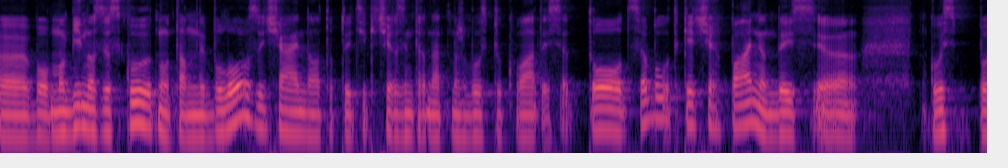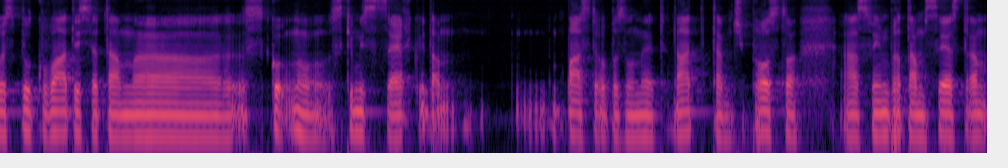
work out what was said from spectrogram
е, Бо мобільного зв'язку ну, там не було, звичайно, тобто тільки через інтернет можна було спілкуватися, то це було таке черпання, десь е, колись поспілкуватися там е, з ну, з кимось з церкви, там, пастору позвонити, да, там, чи просто своїм братам, сестрам.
